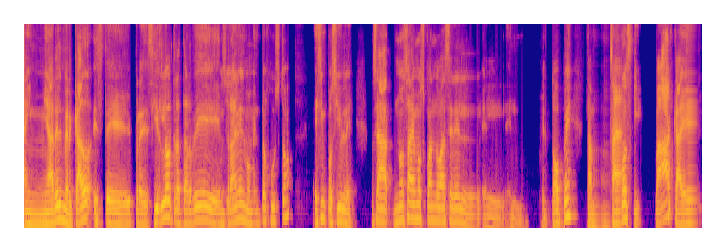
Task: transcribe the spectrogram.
timear el mercado, este, predecirlo, tratar de entrar en Imposible. el momento justo, es imposible. O sea, no sabemos cuándo va a ser el, el- el- el tope, tampoco sabemos si va a caer.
